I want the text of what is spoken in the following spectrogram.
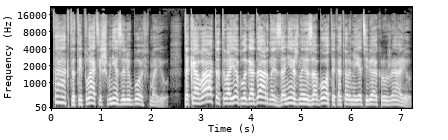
Так-то ты платишь мне за любовь мою. Такова-то твоя благодарность за нежные заботы, которыми я тебя окружаю.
